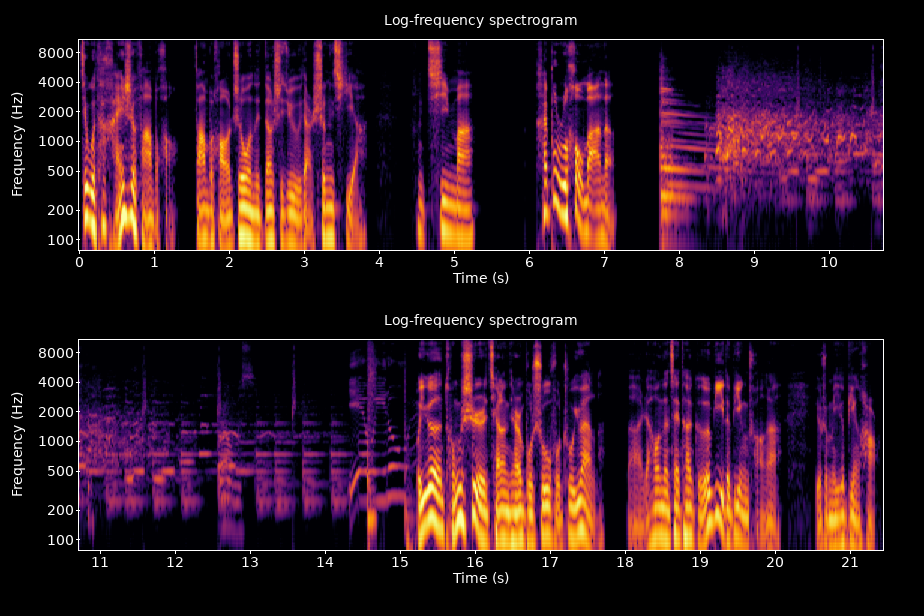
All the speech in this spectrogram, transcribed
结果他还是发不好，发不好之后呢，当时就有点生气啊。亲妈还不如后妈呢。我一个同事前两天不舒服住院了啊，然后呢，在他隔壁的病床啊，有这么一个病号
